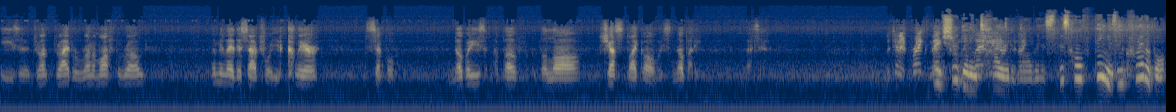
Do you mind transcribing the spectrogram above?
He's a drunk driver, run him off the road. Let me lay this out for you. Clear, simple. Nobody's above the law, just like always. Nobody. That's it. Lieutenant Frank I'm sure getting tired of all this. This whole thing is incredible.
